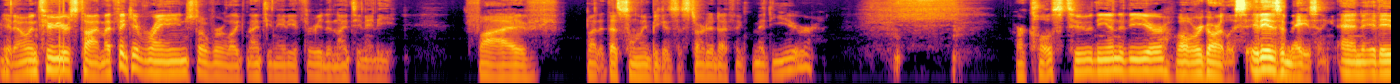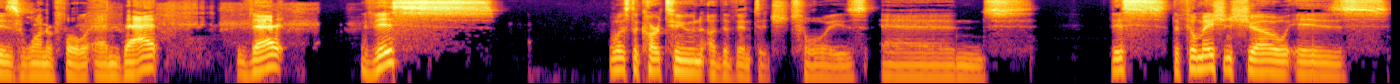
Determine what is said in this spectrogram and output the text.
you know in two years time. I think it ranged over like 1983 to 1985 but that's only because it started i think mid-year are close to the end of the year. Well, regardless, it is amazing and it is wonderful. And that, that, this was the cartoon of the vintage toys. And this, the Filmation show is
